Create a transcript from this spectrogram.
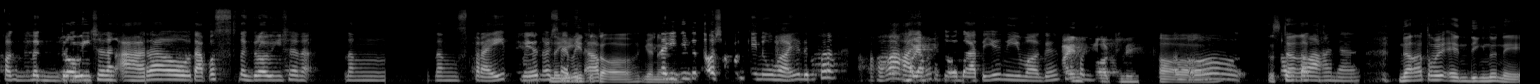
pag nag-drawing siya ng araw, tapos nag-drawing siya na, ng ng Sprite, ba yun? Or Nagiging 7-Up. totoo. Ganun. Nagiging totoo siya pag kinuha niya. Di ba? Parang, ako nga, akala ko totoo dati yun, eh, yung mga ganun. Mind-boggling. Oo. oo, Tapos tawa naka, ka na. nakatawa yung ending nun eh.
